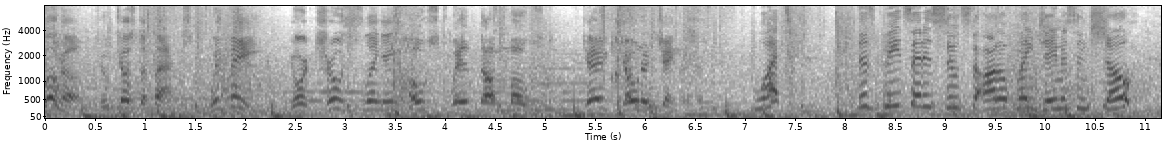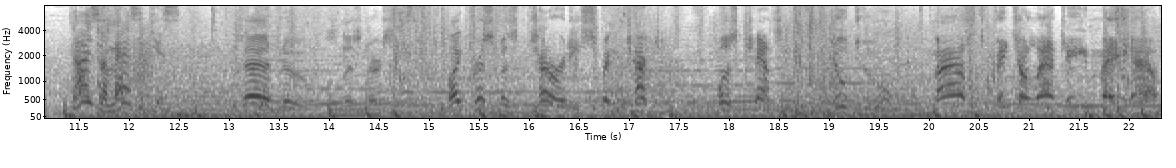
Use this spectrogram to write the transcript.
Welcome to Just the Facts with me, your truth-slinging host with the most, J. Jonah Jameson. What? Does Pete set his suits to autoplay Jameson's show? Guy's a masochist. Sad news, listeners. My Christmas charity spectacular was canceled due to masked vigilante mayhem.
